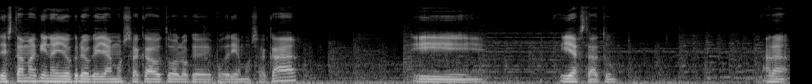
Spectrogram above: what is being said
De esta máquina yo creo que ya hemos sacado todo lo que podríamos sacar. Y... Y ya está, tú. Ahora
